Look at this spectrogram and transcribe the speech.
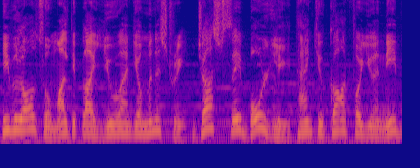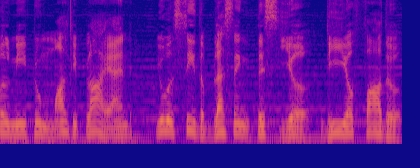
He will also multiply you and your ministry. Just say boldly, Thank you, God, for you enable me to multiply, and you will see the blessing this year. Dear Father,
